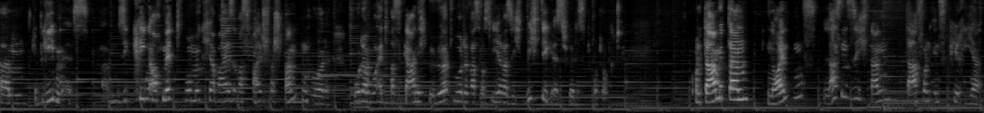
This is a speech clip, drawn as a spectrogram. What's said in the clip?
ähm, geblieben ist? Ähm, Sie kriegen auch mit, wo möglicherweise was falsch verstanden wurde oder wo etwas gar nicht gehört wurde, was aus Ihrer Sicht wichtig ist für das Produkt. Und damit dann, neuntens, lassen Sie sich dann davon inspirieren.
